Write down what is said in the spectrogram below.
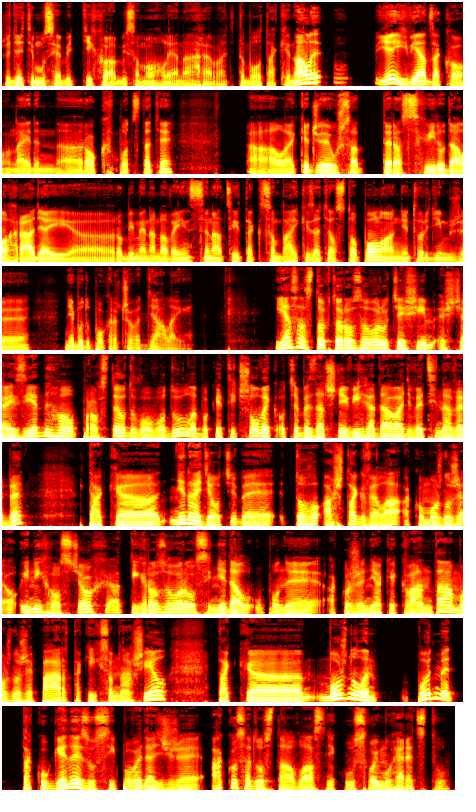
že deti musia byť ticho, aby sa mohli ja nahrávať. To bolo také. No ale je ich viac ako na jeden rok v podstate, ale keďže už sa teraz chvíľu dalo hrať, aj robíme na novej inscenácii, tak som bajky zatiaľ stopol a netvrdím, že nebudú pokračovať ďalej. Ja sa z tohto rozhovoru teším ešte aj z jedného prostého dôvodu, lebo keď si človek o tebe začne vyhľadávať veci na webe, tak uh, nenájde o tebe toho až tak veľa, ako možno, že o iných hosťoch. Tých rozhovorov si nedal úplne akože nejaké kvanta, možno, že pár takých som našiel. Tak uh, možno len poďme takú genézu si povedať, že ako sa dostal vlastne ku svojmu herectvu.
